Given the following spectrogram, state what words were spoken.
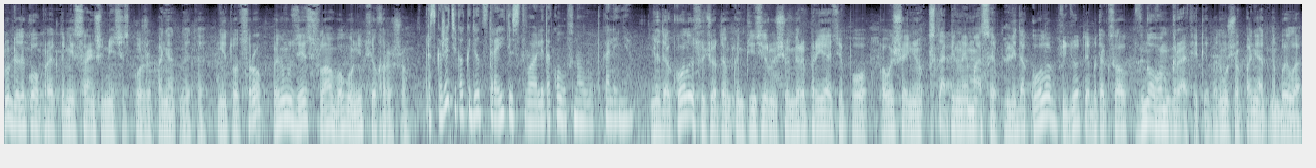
Ну, для такого проекта месяц раньше, месяц позже, понятно, это не тот срок. Поэтому здесь, слава богу, у них все хорошо. Расскажите, как идет строительство ледоколов нового поколения? Ледоколы с учетом компенсирующего мероприятия по повышению стапельной массы ледокола идет, я бы так сказал, в новом графике, потому что, понятно, было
